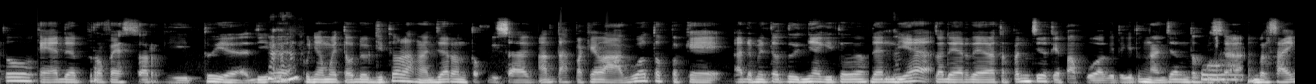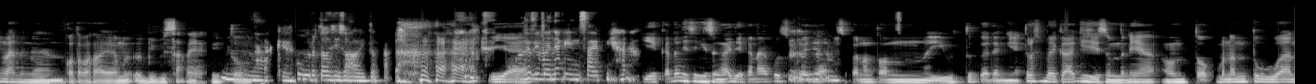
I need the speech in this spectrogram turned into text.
tuh kayak ada profesor gitu ya dia Mm-mm. punya metode gitu lah ngajar untuk bisa entah pakai lagu atau pakai ada metodenya gitu dan Mm-mm. dia ke daerah-daerah terpencil kayak Papua gitu-gitu ngajar untuk Oh. bisa bersaing lah dengan kota-kota yang lebih besar ya gitu Hmm, oke. Aku baru tahu sih soal itu, Pak. iya Makasih banyak insight-nya. Iya kadang iseng-iseng aja karena aku sukanya Mm-mm. suka nonton YouTube kadang ya. Terus balik lagi sih sebenarnya untuk menentuan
